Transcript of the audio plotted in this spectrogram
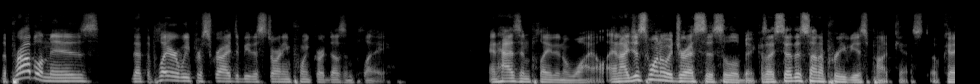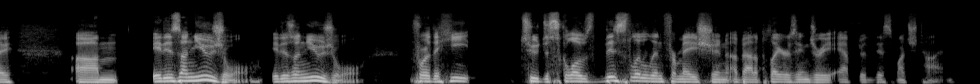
The problem is that the player we prescribed to be the starting point guard doesn't play and hasn't played in a while. And I just want to address this a little bit because I said this on a previous podcast. Okay. Um, it is unusual. It is unusual for the Heat to disclose this little information about a player's injury after this much time.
